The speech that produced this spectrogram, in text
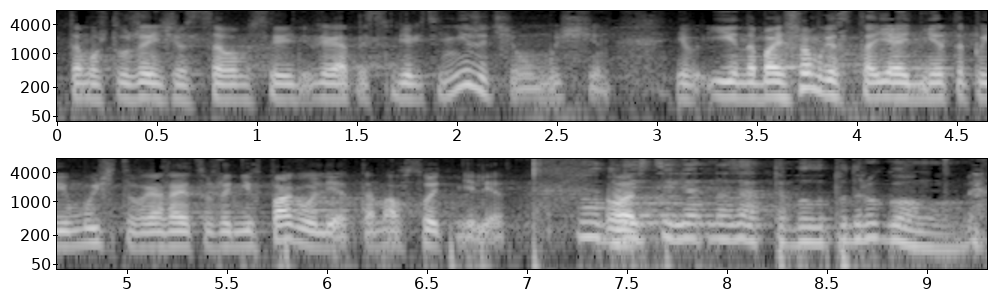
потому что у женщин в целом вероятность смерти ниже, чем у мужчин. И, и на большом расстоянии это преимущество выражается уже не в пару лет, там, а в сотни лет. Ну, 200 вот. лет назад это было по-другому.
